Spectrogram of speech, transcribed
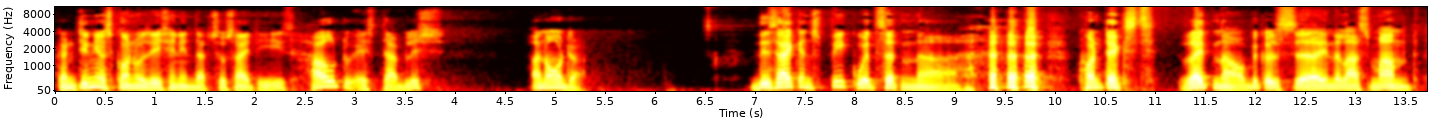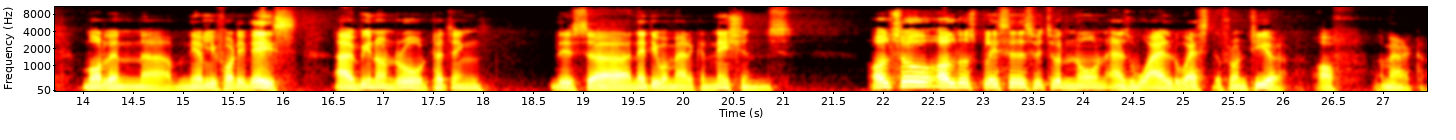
continuous conversation in that society is how to establish an order. This I can speak with certain uh, context right now because uh, in the last month, more than uh, nearly forty days, I've been on road touching these uh, Native American nations. Also, all those places which were known as Wild West, the frontier of America.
